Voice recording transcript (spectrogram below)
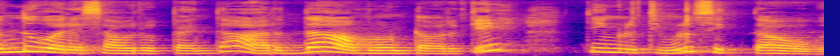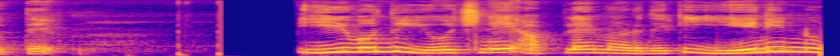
ಒಂದೂವರೆ ಸಾವಿರ ರೂಪಾಯಿ ಅಂತ ಅರ್ಧ ಅಮೌಂಟ್ ಅವ್ರಿಗೆ ತಿಂಗಳು ತಿಂಗಳು ಸಿಗ್ತಾ ಹೋಗುತ್ತೆ. ಈ ಒಂದು ಯೋಜನೆ ಅಪ್ಲೈ ಮಾಡೋದಕ್ಕೆ ಏನೇನು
